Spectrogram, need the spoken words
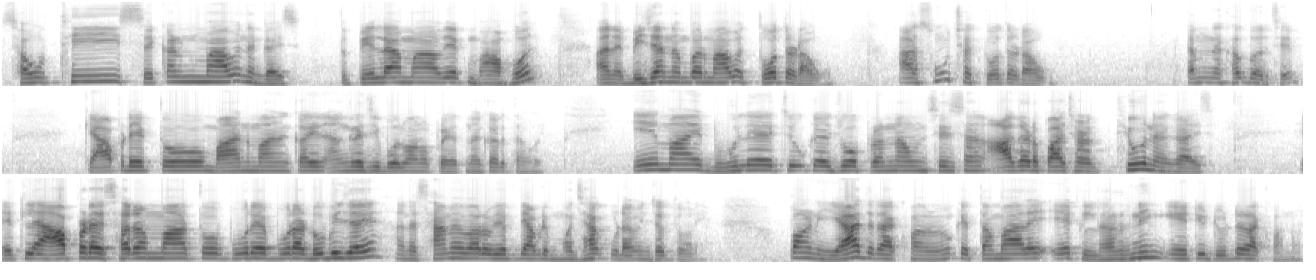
સૌથી સેકન્ડમાં આવે ને ગાઈસ તો પહેલામાં આવે એક માહોલ અને બીજા નંબરમાં આવે તોતડાવું. આ શું છે તોતડાવું? તમને ખબર છે કે આપણે એક તો માન માન કરીને અંગ્રેજી બોલવાનો પ્રયત્ન કરતા હોય. એમાંય ભૂલે ચૂકે જો પ્રનાઉન્સિએશન આગળ પાછળ થયું ને ગાઈસ એટલે આપણે શરમમાં તો પૂરેપૂરા ડૂબી જાય અને સામેવાળો વ્યક્તિ આપણે મજાક ઉડાવીને જતો રહે. પણ યાદ રાખવાનું કે તમારે એક લર્નિંગ એટીટ્યૂડ રાખવાનો.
